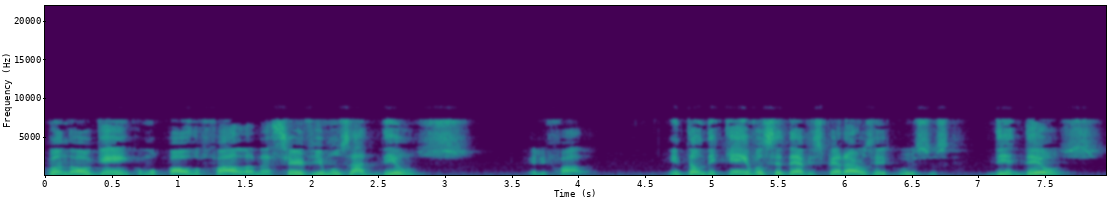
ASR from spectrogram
quando alguém, como Paulo fala, né, servimos a Deus, ele fala. Então, de quem você deve esperar os recursos? De Deus.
